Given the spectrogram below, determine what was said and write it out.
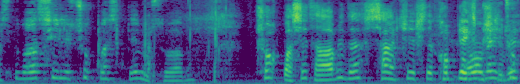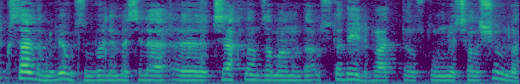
Aslında bazı şeyler çok basit değil mi Mustafa abi? Çok basit abi de sanki işte kompleksmiş Ama ben gibi. çok kısardım biliyor musun? Böyle mesela e, çıraklığım zamanında usta değilim hatta usta olmaya çalışıyorum da.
